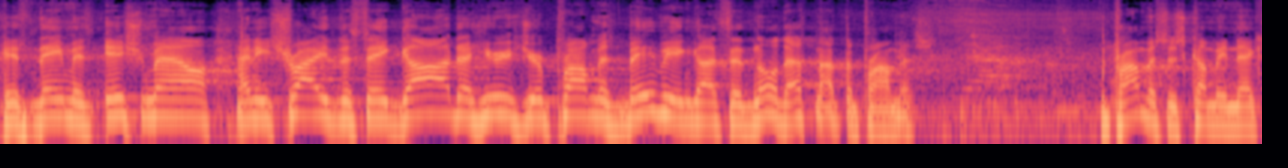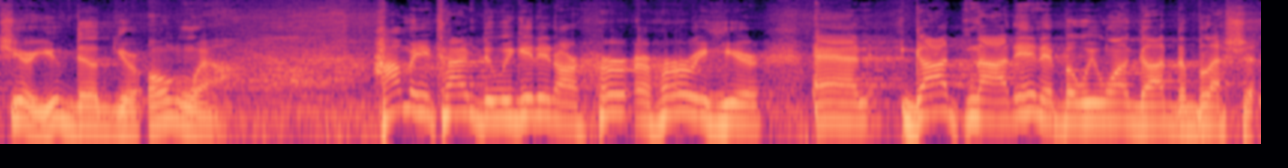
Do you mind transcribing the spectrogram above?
His name is Ishmael. And he tries to say, God, here's your promised baby. And God says, no, that's not the promise. The promise is coming next year. You've dug your own well. How many times do we get in our hur- hurry here and God's not in it, but we want God to bless it?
